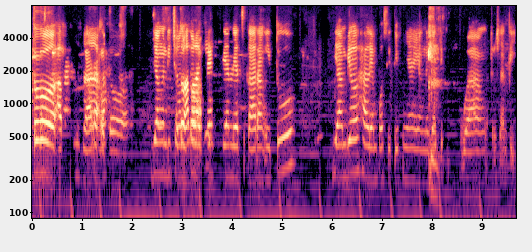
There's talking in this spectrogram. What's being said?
Betul, apa negara betul. jangan dicontoh apalagi- apa yang kalian lihat sekarang itu diambil hal yang positifnya yang negatif buang terus nanti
